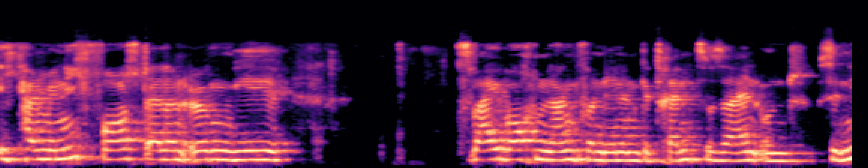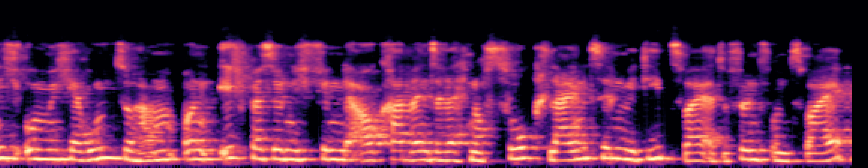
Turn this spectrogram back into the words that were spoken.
ich kann mir nicht vorstellen, irgendwie zwei Wochen lang von denen getrennt zu sein und sie nicht um mich herum zu haben. Und ich persönlich finde auch, gerade wenn sie vielleicht noch so klein sind wie die zwei, also fünf und zwei,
